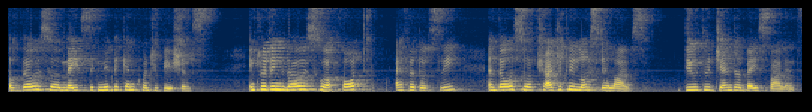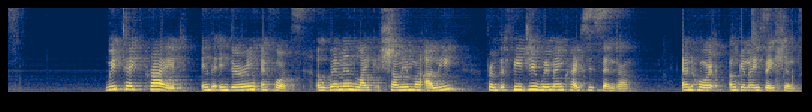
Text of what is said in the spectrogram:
of those who have made significant contributions, including those who have fought effortlessly and those who have tragically lost their lives due to gender-based violence. We take pride in the enduring efforts of women like Shamima Ali from the Fiji Women Crisis Center and her organizations.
